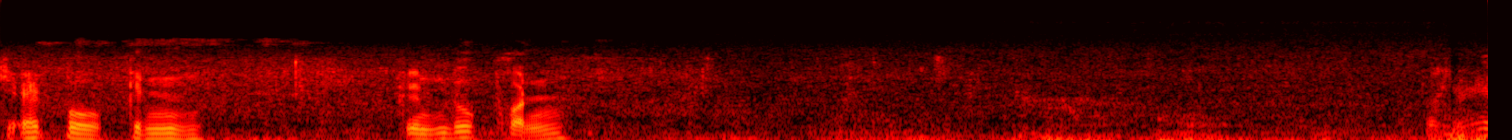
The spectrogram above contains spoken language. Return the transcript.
จะให้ปลูกกิน กินลูกผลนี้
